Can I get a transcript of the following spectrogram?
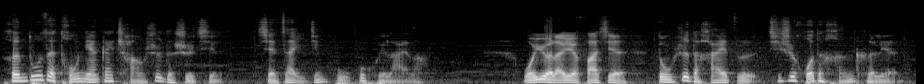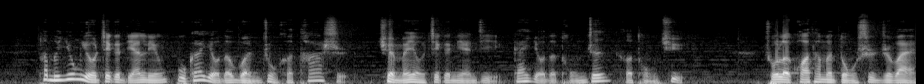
很多在童年该尝试的事情。现在已经补不回来了。我越来越发现，懂事的孩子其实活得很可怜。他们拥有这个年龄不该有的稳重和踏实，却没有这个年纪该有的童真和童趣。除了夸他们懂事之外，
